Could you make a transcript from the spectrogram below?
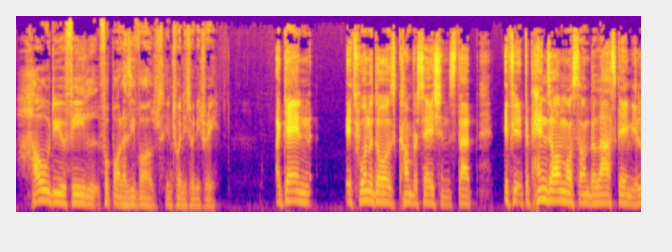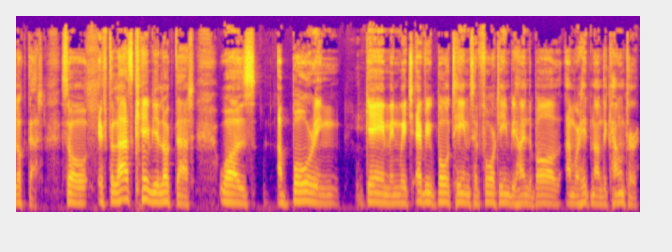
how do you feel football has evolved in 2023? Again, it's one of those conversations that if you, it depends almost on the last game you looked at. So if the last game you looked at was a boring game in which every both teams had 14 behind the ball and were hitting on the counter,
